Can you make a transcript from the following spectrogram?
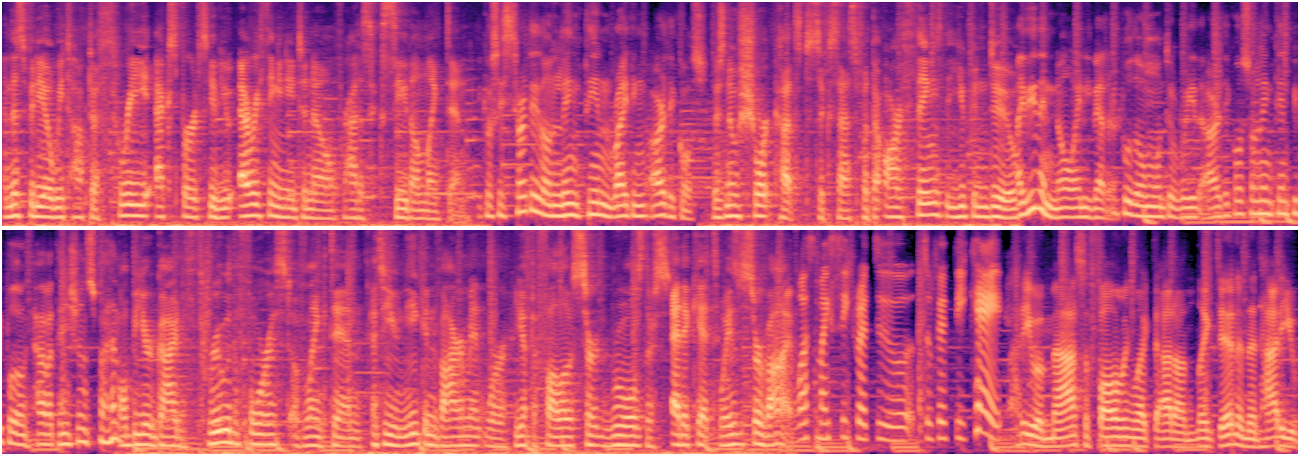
In this video, we talk to three experts, give you everything you need to know for how to succeed on LinkedIn. Because I started on LinkedIn writing articles. There's no shortcuts to success, but there are things that you can do. I didn't know any better. People don't want to read articles on LinkedIn, people don't have attention span. I'll be your guide through the forest of LinkedIn. It's a unique environment where you have to follow certain rules, there's etiquette, ways to survive. What's my secret to, to 50K? How do you amass a following like that on LinkedIn? And then how do you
